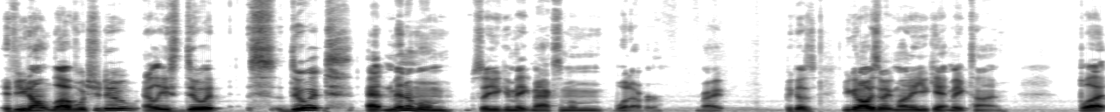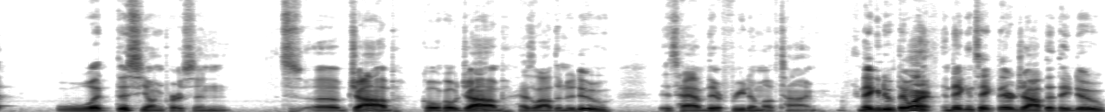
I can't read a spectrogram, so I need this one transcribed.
if you don't love what you do, at least do it do it at minimum so you can make maximum whatever, right? Because you can always make money, you can't make time. But what this young person's uh, job, quote unquote job, has allowed them to do is have their freedom of time. And they can do what they want. And they can take their job that they do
